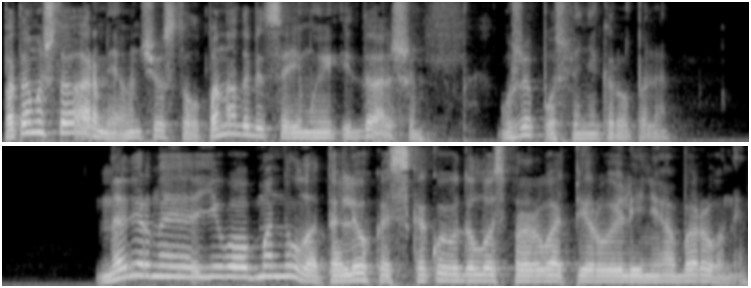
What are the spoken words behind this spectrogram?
Потому что армия, он чувствовал, понадобится ему и дальше, уже после Некрополя». Наверное, его обманула та легкость, с какой удалось прорвать первую линию обороны.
